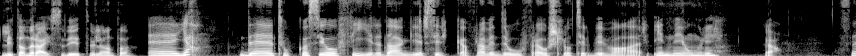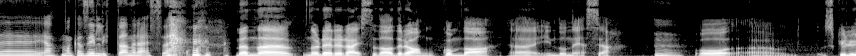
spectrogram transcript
Litt av en reise dit, vil jeg anta? Eh, ja. Det tok oss jo fire dager cirka fra vi dro fra Oslo til vi var inne i jungelen. Ja. Så ja, man kan si litt av en reise. Men eh, når dere reiste da, dere ankom da eh, Indonesia, mm. og eh, skulle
